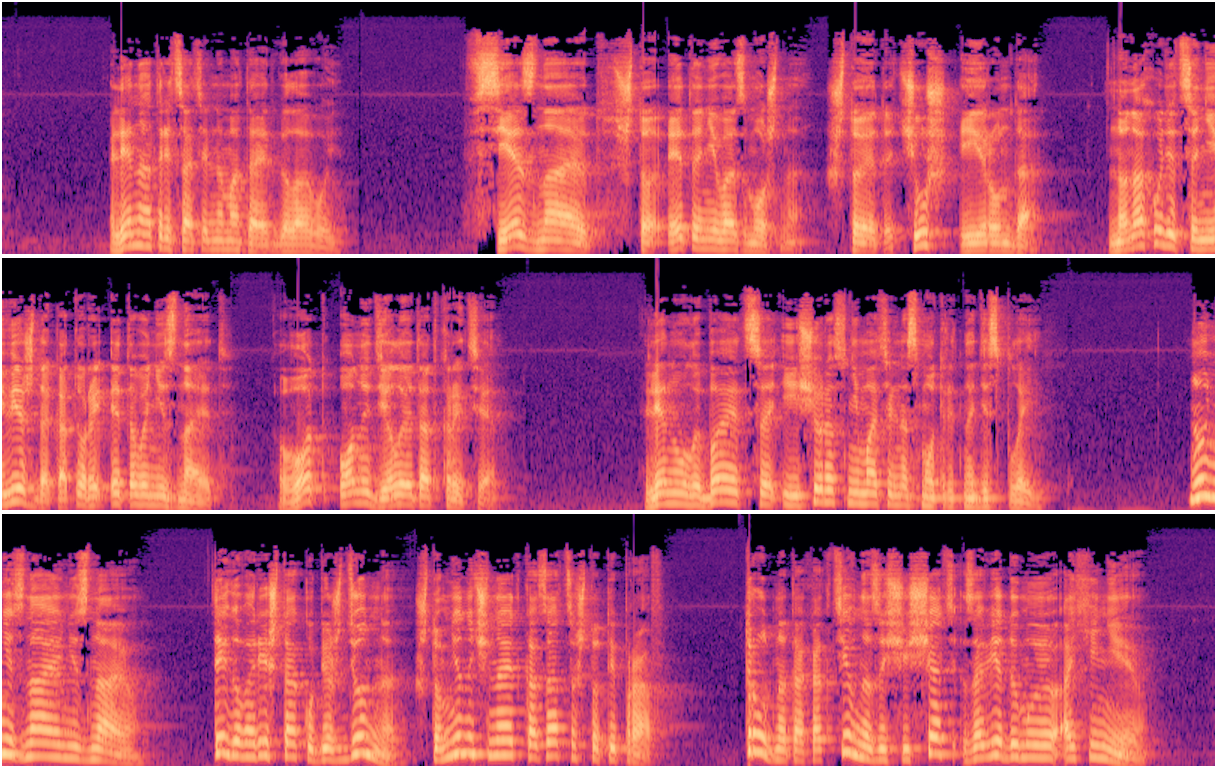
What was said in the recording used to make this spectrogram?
Лена отрицательно мотает головой. Все знают, что это невозможно, что это чушь и ерунда. Но находится невежда, который этого не знает. Вот он и делает открытие. Лена улыбается и еще раз внимательно смотрит на дисплей. «Ну, не знаю, не знаю. Ты говоришь так убежденно, что мне начинает казаться, что ты прав. Трудно так активно защищать заведомую ахинею.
